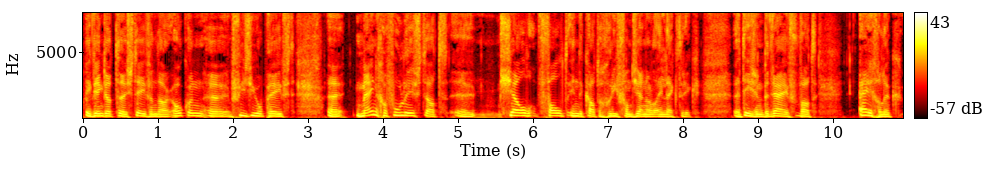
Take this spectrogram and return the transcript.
ik denk dat uh, Steven daar ook een uh, visie op heeft. Uh, mijn gevoel is dat Shell valt in de categorie van General Electric. Het is een bedrijf wat eigenlijk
